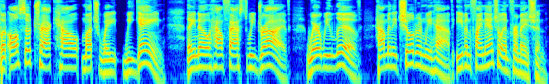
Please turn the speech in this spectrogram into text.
but also track how much weight we gain. They know how fast we drive, where we live, how many children we have, even financial information.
